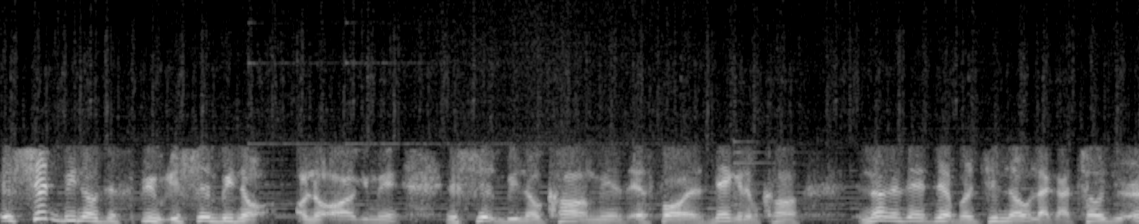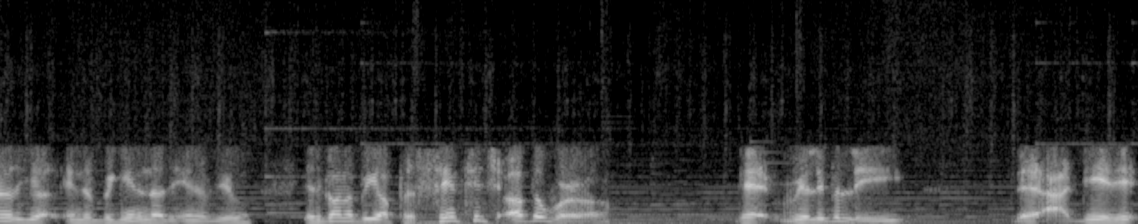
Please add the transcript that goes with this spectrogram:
It shouldn't be no dispute. It shouldn't be no no argument. It shouldn't be no comments as far as negative com. None of that there. But you know, like I told you earlier in the beginning of the interview, it's going to be a percentage of the world that really believe that I did it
